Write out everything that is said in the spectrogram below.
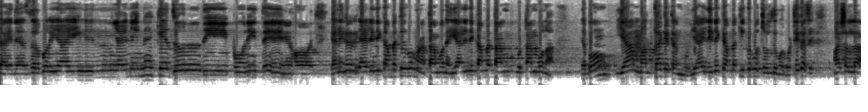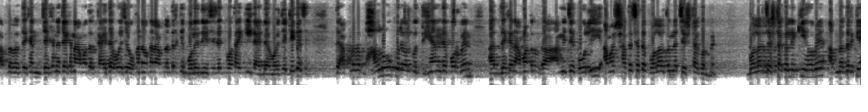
ডাইনে জবর ইয়াইনিন ইয়াইনিনে কে জলদি পড়িতে হয়। ইয়ালিনের আমরা কি করব না, টানবো না। আমরা টানবো টানবো না। এবং ইয়া মাদ্দাকে টানবো। ইয়া আমরা কি করব? জলদি ঠিক আছে? মাশাল্লাহ আপনারা দেখেন, যেখানে যেখানে আমাদের কায়দা হয়েছে, ওখানে ওখানে আপনাদেরকে বলে দিয়েছে যে কোথায় কি কায়দা হয়েছে। ঠিক আছে? আপনারা ভালো করে অল্প ধ্যান দিয়ে পড়বেন। আর দেখেন আমার আমি যে বলি, আমার সাথে সাথে বলার জন্য চেষ্টা করবেন। বলার চেষ্টা করলে কি হবে? আপনাদেরকে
